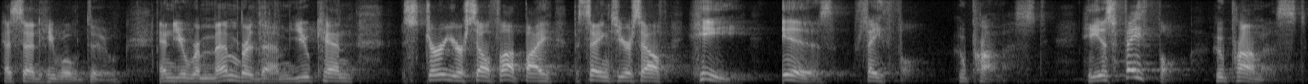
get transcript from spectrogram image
has said He will do, and you remember them, you can stir yourself up by saying to yourself, He is faithful who promised. He is faithful who promised.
